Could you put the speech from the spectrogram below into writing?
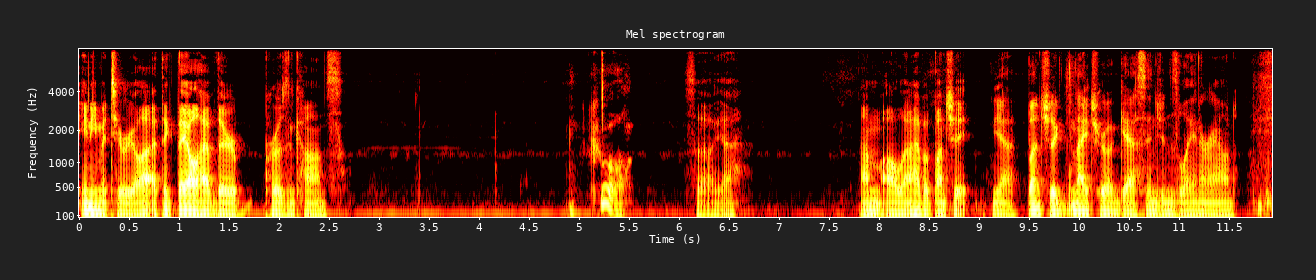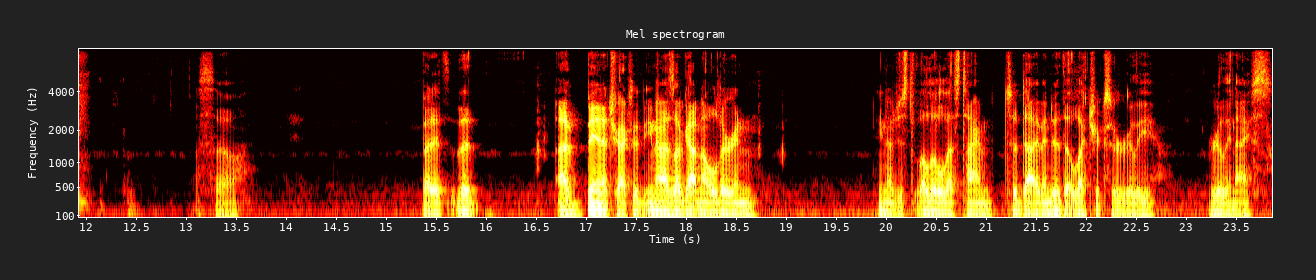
any material. I think they all have their pros and cons. Cool. So yeah, I'm all. I have a bunch of yeah, bunch of nitro and gas engines laying around. So, but it's the I've been attracted. You know, as I've gotten older and you know, just a little less time to dive into it, the electrics are really, really nice.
